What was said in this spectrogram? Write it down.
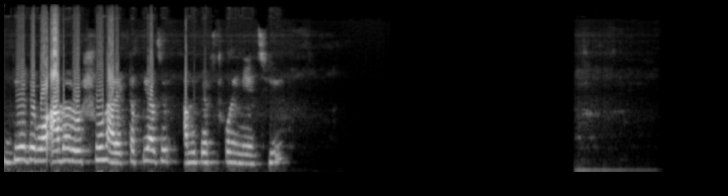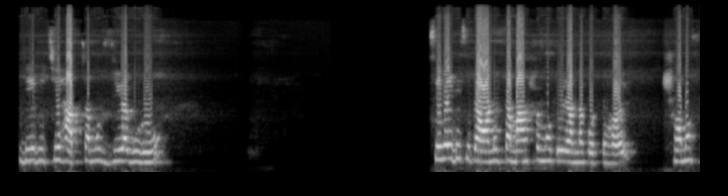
দিয়ে দেব আদা, রসুন আর একটা পেঁয়াজ আমি পেস্ট করে নিয়েছি। দিয়ে দিচ্ছি হাফ চামচ জিরা গুঁড়ো। সিমের বিচিটা অনেকটা মাংসের মতোই রান্না করতে হয়। সমস্ত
